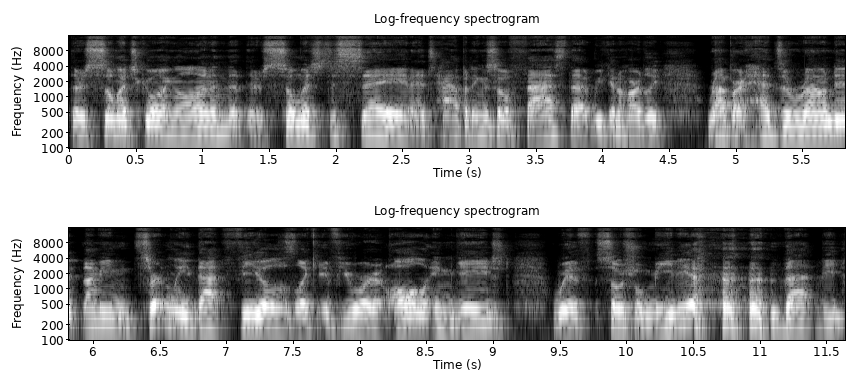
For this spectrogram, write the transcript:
there's so much going on and that there's so much to say and it's happening so fast that we can hardly wrap our heads around it. I mean, certainly that feels like if you are all engaged with social media, that the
